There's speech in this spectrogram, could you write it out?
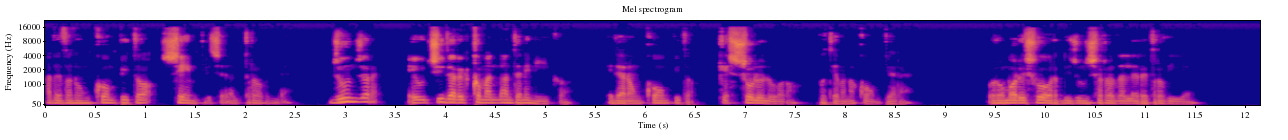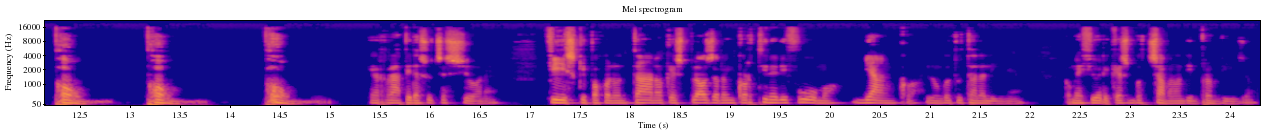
Avevano un compito semplice d'altronde, giungere e uccidere il comandante nemico, ed era un compito che solo loro potevano compiere. Rumori sordi giunsero dalle retrovie. Pom, pom, pom, in rapida successione. Fischi poco lontano che esplosero in cortine di fumo, bianco, lungo tutta la linea, come fiori che sbocciavano d'improvviso.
